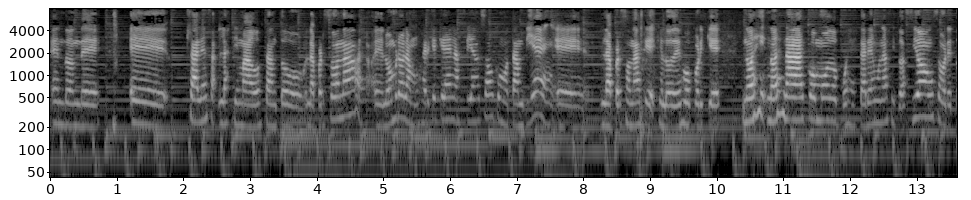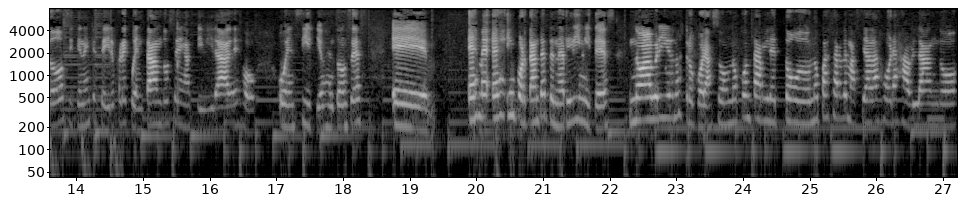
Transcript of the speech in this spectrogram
en donde eh, salen lastimados tanto la persona, el hombre o la mujer que quede en la zone como también eh, la persona que, que lo dejó porque no es, no es nada cómodo pues estar en una situación, sobre todo si tienen que seguir frecuentándose en actividades o, o en sitios. Entonces, eh, es, es importante tener límites, no abrir nuestro corazón, no contarle todo, no pasar demasiadas horas hablando.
